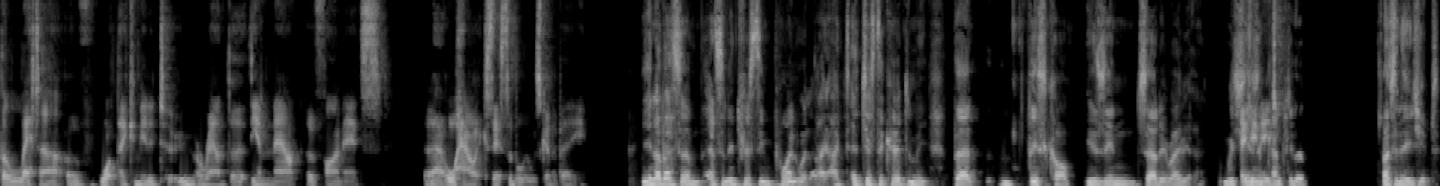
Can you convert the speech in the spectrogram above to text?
the letter of what they committed to around the, the amount of finance uh, or how accessible it was going to be. You know, that's a that's an interesting point. I, I, it just occurred to me that this COP is in Saudi Arabia, which is a Egypt. country that. That's oh, in Egypt.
